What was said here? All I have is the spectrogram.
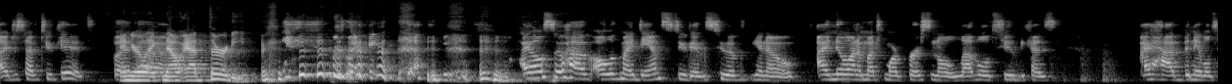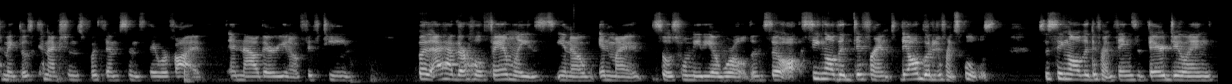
I just have two kids. But, and you're like, um, now add 30. right, I also have all of my dance students who have, you know, I know on a much more personal level too, because I have been able to make those connections with them since they were five and now they're, you know, 15. But I have their whole families, you know, in my social media world. And so seeing all the different, they all go to different schools. So seeing all the different things that they're doing,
